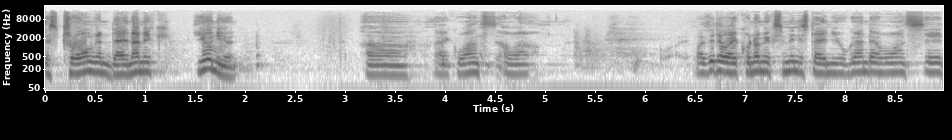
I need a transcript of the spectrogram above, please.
a strong and dynamic union. Uh, like once our, was it our economics minister in Uganda who once said,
